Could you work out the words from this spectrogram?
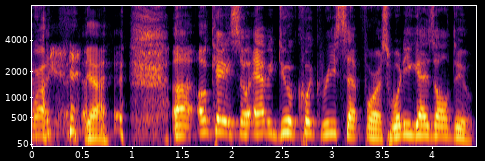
Well, yeah. Uh, okay, so Abby, do a quick reset for us. What do you guys all do?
